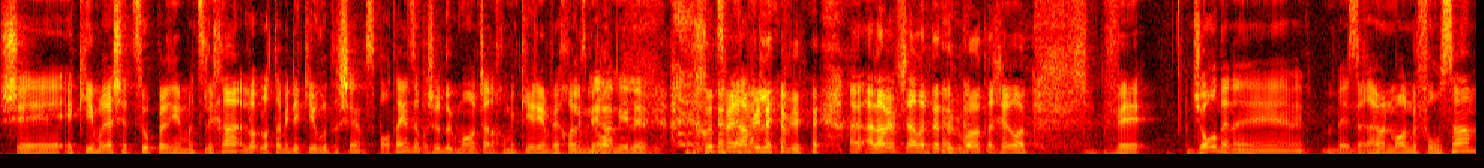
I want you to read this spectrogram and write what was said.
שהקים רשת סופרים מצליחה, לא, לא תמיד יכירו את השם. ספורטאים זה פשוט דוגמאות שאנחנו מכירים ויכולים לראות. חוץ מרמי לוי. חוץ מרמי לוי, עליו אפשר לתת דוגמאות אחרות. וג'ורדן, אה, באיזה רעיון מאוד מפורסם,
